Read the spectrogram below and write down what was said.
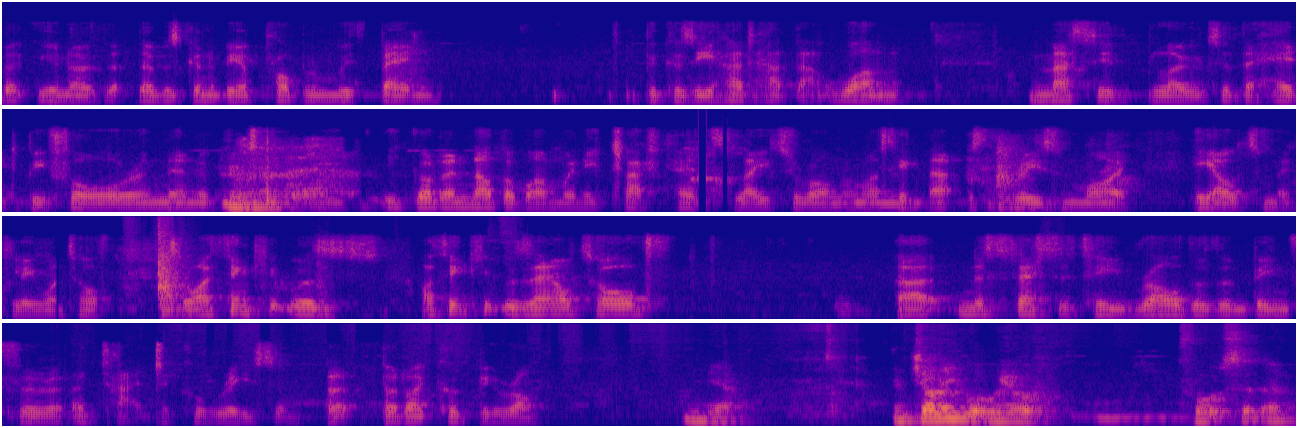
that you know that there was going to be a problem with Ben because he had had that one massive blow to the head before, and then of course he, he got another one when he clashed heads later on, and I think that was the reason why he ultimately went off. So I think it was I think it was out of uh, necessity rather than being for a tactical reason, but but I could be wrong. Yeah. And Johnnie, what were your thoughts? At the,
